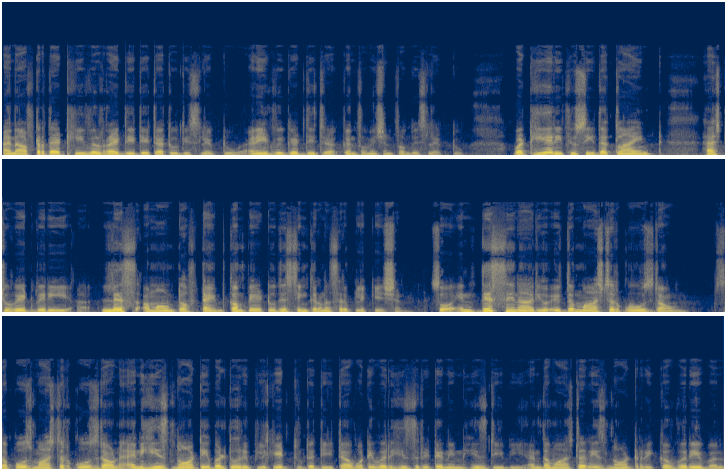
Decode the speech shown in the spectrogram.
And after that, he will write the data to the slave two and it will get the confirmation from the slave two. But here, if you see the client has to wait very uh, less amount of time compared to the synchronous replication. So in this scenario, if the master goes down, suppose master goes down and he is not able to replicate to the data whatever is written in his db and the master is not recoverable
